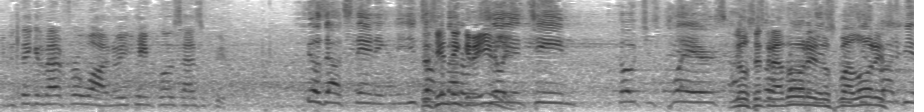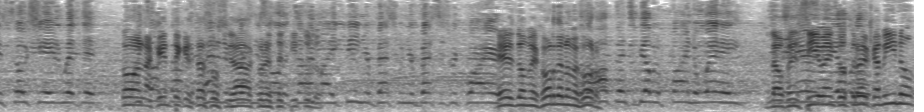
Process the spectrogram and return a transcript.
You've been thinking about it for a while. I know you came close. How's it feel? Feels outstanding. I mean, you talk siente about a increíble. resilient team. Los entrenadores, los jugadores, toda la gente que está asociada con este título. Es lo mejor de lo mejor. La ofensiva encontró el camino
